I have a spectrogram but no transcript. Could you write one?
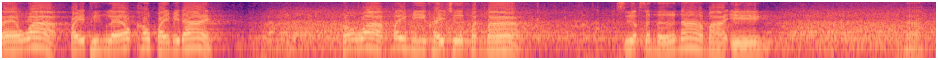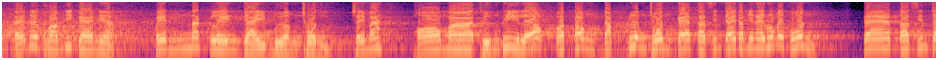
แต่ว่าไปถึงแล้วเข้าไปไม่ได้ เพราะว่าไม่มีใครเชิญมันมา เสือกเสนอหน้ามาเอง นะแต่ด้วยความที่แกเนี่ยเป็นนักเลงใหญ่เมืองชน ใช่ไหมพอมาถึงที่แล้วก็ต้องดับเครื่องชน แกตัดสินใจทำยังไงรู้ไหมคุณ แกตัดสินใจ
